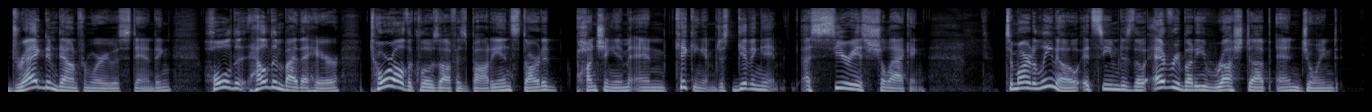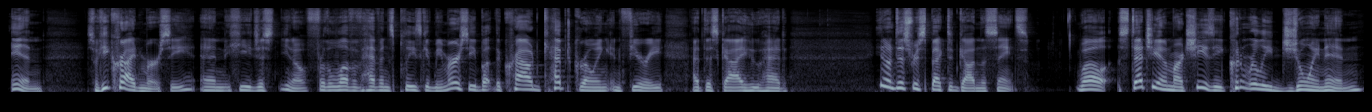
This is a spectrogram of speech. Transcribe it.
dragged him down from where he was standing, hold, held him by the hair, tore all the clothes off his body, and started punching him and kicking him, just giving him a serious shellacking. To Martellino, it seemed as though everybody rushed up and joined in. So he cried mercy, and he just, you know, for the love of heavens, please give me mercy. But the crowd kept growing in fury at this guy who had, you know, disrespected God and the saints. Well, Stecchi and Marchesi couldn't really join in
